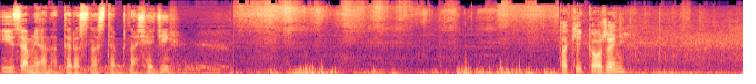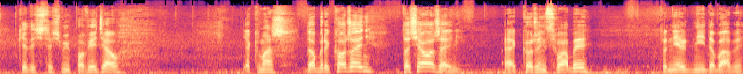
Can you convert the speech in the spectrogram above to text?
I zamiana. Teraz następna siedzi. Taki korzeń. Kiedyś ktoś mi powiedział, jak masz dobry korzeń, to się ożeń. A jak korzeń słaby, to nie lgnij do baby.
